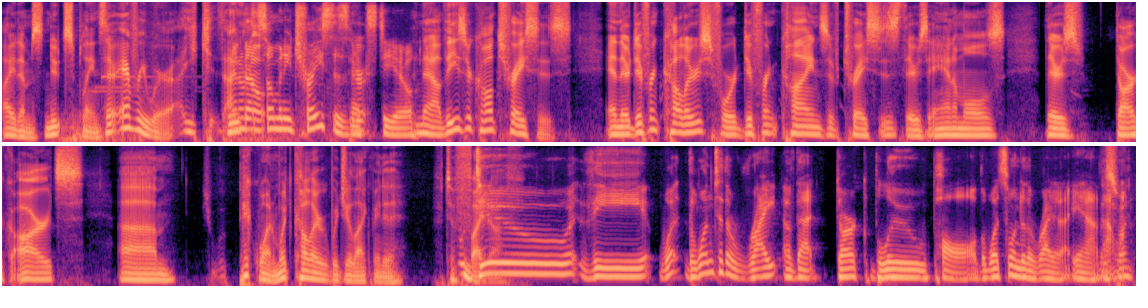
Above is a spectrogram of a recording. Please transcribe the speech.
items, newt spleens. They're everywhere. You, I You've got know. so many traces they're, next to you. Now, these are called traces, and they're different colors for different kinds of traces. There's animals, there's dark arts. Um, pick one. What color would you like me to to fight Do off. The what the one to the right of that dark blue Paul. The what's the one to the right of that? Yeah, this that one. one.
